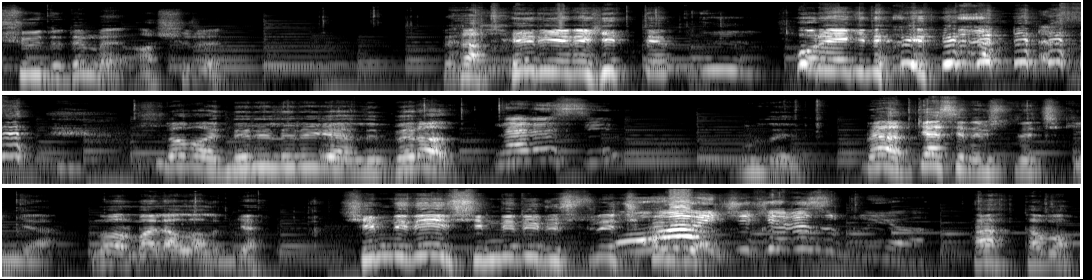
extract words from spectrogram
Şuydu değil mi? Aşırı. Berat her yere gittim. Oraya gidelim. Şuna bak nerelere geldim Berat. Neredesin? Buradayım. Berat gel sene üstüne çıkayım ya. Normal alalım gel. Şimdi değil şimdi değil üstüne Oha çıkınca. iki kere zıplıyor. Hah tamam.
